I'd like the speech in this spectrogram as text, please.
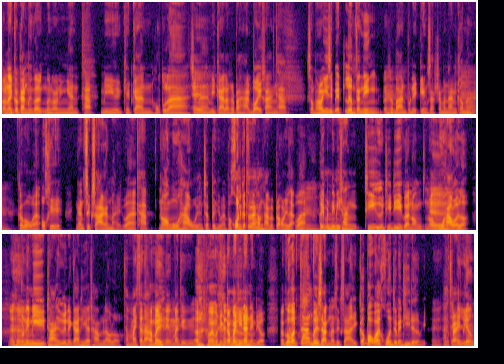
ตอนนั้นก็อืมการเมืองก็งงๆเงียนครับๆมีเหตุการณ์ 6 ตุลาใช่ไหมเออมีการรัฐประหารบ่อยครั้ง ครับ2521 เริ่มจะนิ่ง รัฐบาลอืมพลเอกเกรียงศักดิ์ชมานันท์เข้ามาอืมก็บอกว่าโอเค งั้นศึกษากันใหม่ว่าครับน้องงูเห่ายังจะเป็นอยู่ไหมเพราะคนก็จะตั้งคำถามแบบเรานี่แหละว่าอืมเฮ้ยมันไม่มีทางที่อื่นที่ดีกว่าน้องน้องเอองูเห่าแล้วเหรอเออมันไม่มีทางอื่นในการที่จะทำแล้วเหรอทำไมสนามทำไมบินหนึ่งมันถึง เออทำไมมันถึงต้องไปเออที่นั่นอย่างเดียว ปรากฏว่าจ้างบริษัทมาศึกษาอีก ก็บอกว่าควรจะเป็นที่เดิมอีกเอออาจจะแปลกเป็นดีเรื่อง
